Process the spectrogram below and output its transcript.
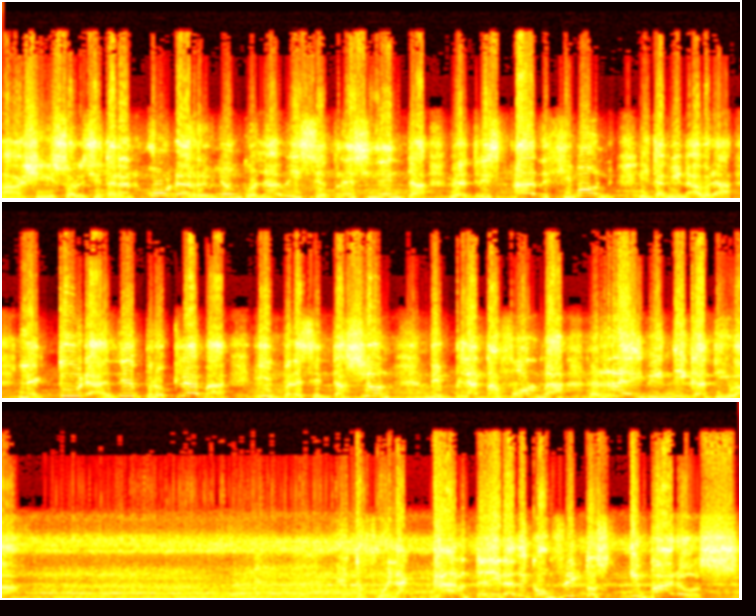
Allí solicitarán una reunión con la vicepresidenta Beatriz Argimón y también habrá lectura de proclama y presentación de plataforma reivindicativa. Esto fue la cartelera de conflictos y paros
